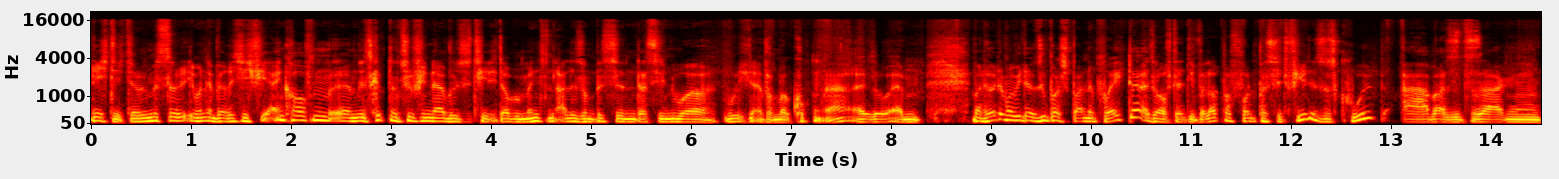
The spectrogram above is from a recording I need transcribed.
Richtig, da müsste jemand immer richtig viel einkaufen. Ähm, es gibt zu viel Nervosität. Ich glaube, Menschen alle so ein bisschen, dass sie nur ruhig einfach mal gucken. Ja? Also ähm, man hört immer wieder super spannende Projekte. Also auf der Developer-Front passiert viel, das ist cool. Aber sozusagen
